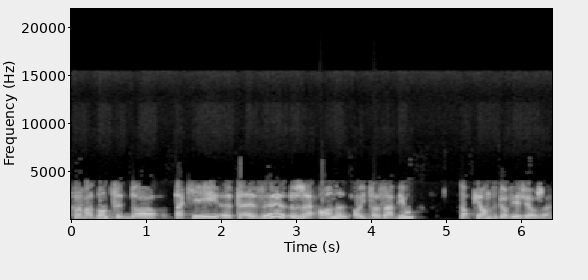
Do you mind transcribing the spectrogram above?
prowadzący do takiej tezy, że on ojca zabił, topiąc go w jeziorze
